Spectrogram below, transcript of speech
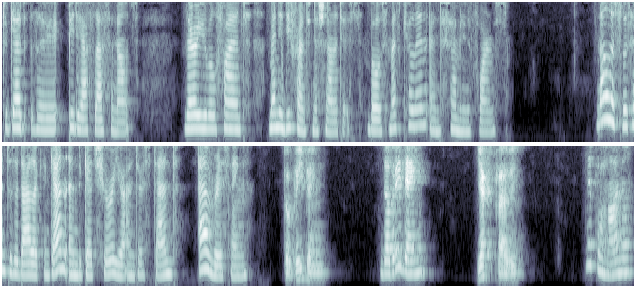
to get the PDF lesson notes. There you will find many different nationalities, both masculine and feminine forms. Now let's listen to the dialogue again and get sure you understand everything. Добрий день. Добрий день. Як справи? Непогано.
